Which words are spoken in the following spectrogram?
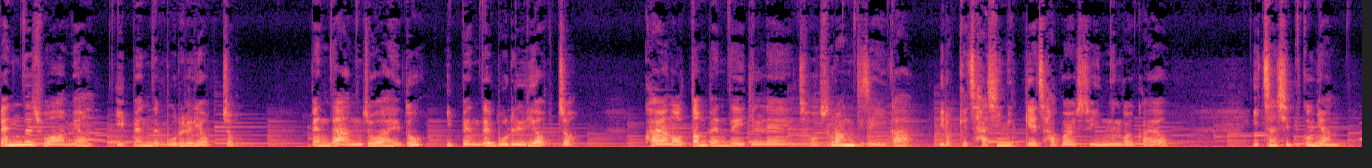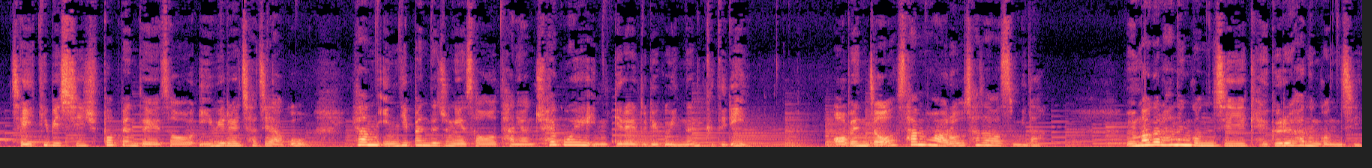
밴드 좋아하면 이 밴드 모를 리 없죠. 밴드 안 좋아해도 이 밴드 모를 리 없죠. 과연 어떤 밴드이길래 저 소랑 DJ가 이렇게 자신있게 자부할 수 있는 걸까요? 2019년 JTBC 슈퍼밴드에서 2위를 차지하고 현 인디밴드 중에서 단연 최고의 인기를 누리고 있는 그들이 어벤져 3화로 찾아왔습니다. 음악을 하는 건지 개그를 하는 건지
